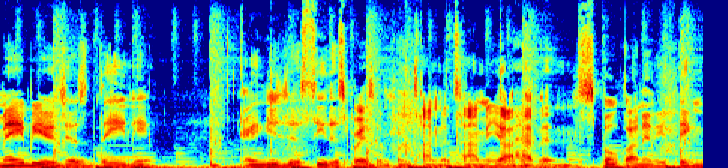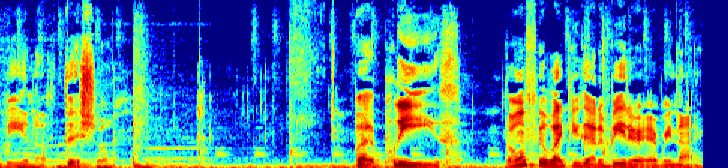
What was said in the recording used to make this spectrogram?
Maybe you're just dating and you just see this person from time to time and y'all haven't spoke on anything being official. But please, don't feel like you got to be there every night.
